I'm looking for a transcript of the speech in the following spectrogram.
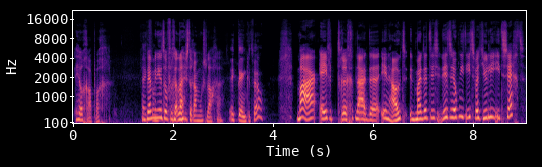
heel grappig. Ik ben vond- benieuwd of er een luisteraar moest lachen. Ik denk het wel. Maar even terug naar de inhoud. Maar dit is, dit is ook niet iets wat jullie iets zegt.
